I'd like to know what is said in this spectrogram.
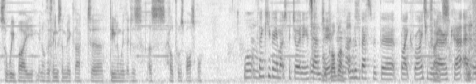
so we buy, you know, the things that make that uh, dealing with it as, as helpful as possible. Well, thank you very much for joining us, Yeah, Andrew. no problem. All of the best with the bike ride in Thanks. America and Look all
